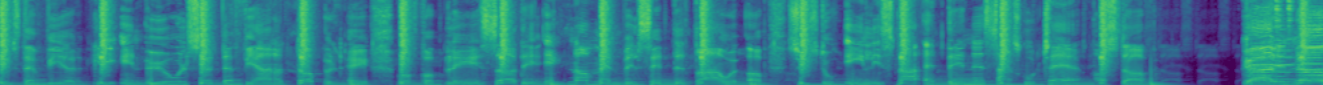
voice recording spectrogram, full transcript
Findes der virkelig en øvelse, der fjerner dobbelt af? Hvorfor blæser det ikke, når man vil sætte drage op? Synes du egentlig snart, at denne sang skulle tage og stoppe? Gør det noget?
